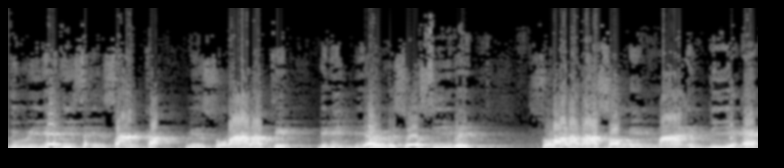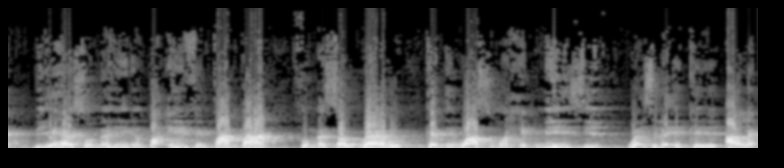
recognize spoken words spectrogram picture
ذريديس إنسان من سلالة لبئبيه اللي سوسيبي سلالة من ماء بيئة بيئة سمهين ضعيف تقدرا ثم سواه كدي واسم حبنه سي وإسلئك الله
